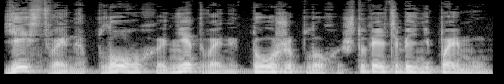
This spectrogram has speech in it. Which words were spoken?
Есть война плохо, нет войны тоже плохо, что-то я тебя не пойму.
